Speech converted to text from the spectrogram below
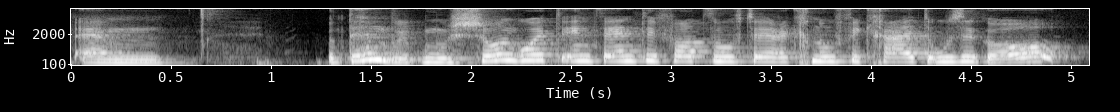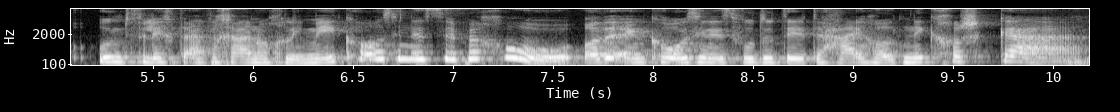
Ähm, und dann musst du schon ein gutes Incentive haben, um auf dieser Knuffigkeit rauszugehen und vielleicht einfach auch noch ein bisschen mehr Cosiness bekommen. Oder ein Cosiness, wo du dir daheim halt nicht kannst geben kannst.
